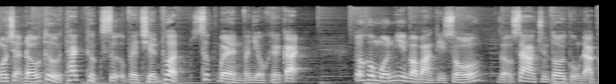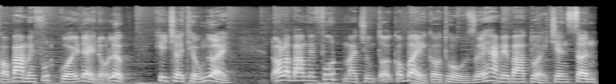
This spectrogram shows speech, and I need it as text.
một trận đấu thử thách thực sự về chiến thuật, sức bền và nhiều khía cạnh. Tôi không muốn nhìn vào bảng tỷ số, dẫu sao chúng tôi cũng đã có 30 phút cuối đầy nỗ lực khi chơi thiếu người. Đó là 30 phút mà chúng tôi có 7 cầu thủ dưới 23 tuổi trên sân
